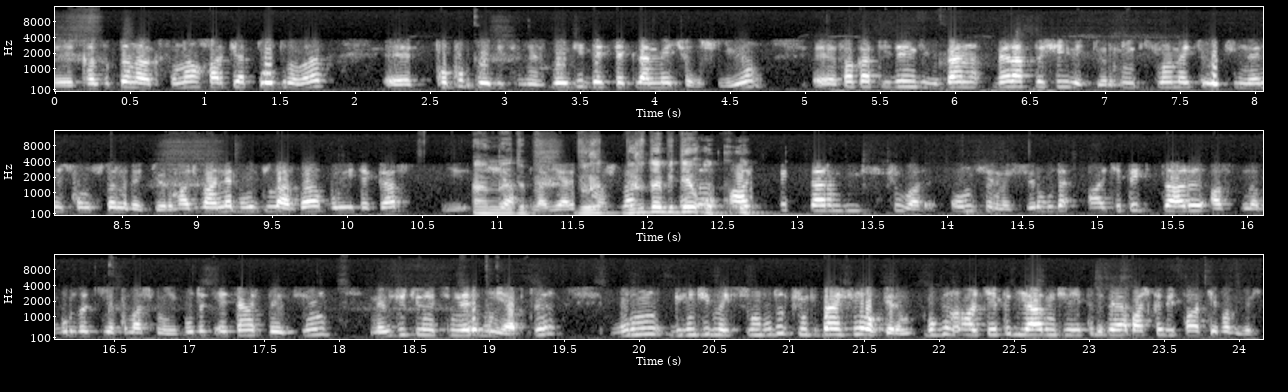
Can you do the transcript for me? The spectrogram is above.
e, kazıkların arkasına harfiyat doldurularak e, topuk bölgesi bölge desteklenmeye çalışılıyor. E, fakat dediğim gibi ben merakla şeyi bekliyorum. İlk kilometre ölçümlerinin sonuçlarını bekliyorum. Acaba ne buldular da burayı tekrar Anladım. Şey Bur burada bir de burada oku. AKP iktidarın bir suçu var. Onu söylemek istiyorum. Burada AKP iktidarı aslında buradaki yapılaşmayı, buradaki Esenyurt Devleti'nin mevcut yönetimleri bunu yaptı. Bunun birinci mesulü budur. Çünkü ben şunu okuyorum. Bugün AKP'li, yarın CHP'li veya başka bir parti yapabilir.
